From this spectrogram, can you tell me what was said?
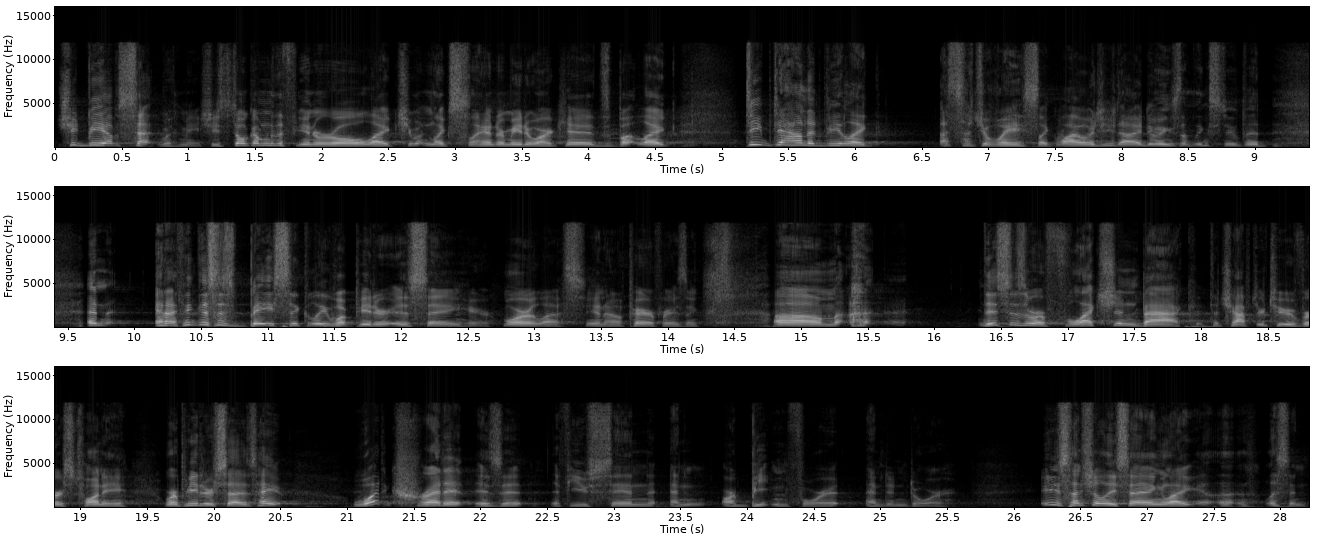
she'd be upset with me. She'd still come to the funeral, like she wouldn't like slander me to our kids, but like deep down it'd be like, that's such a waste. Like, why would you die doing something stupid? And and I think this is basically what Peter is saying here, more or less, you know, paraphrasing. Um, this is a reflection back to chapter 2, verse 20, where Peter says, Hey, what credit is it if you sin and are beaten for it and endure? He's essentially saying, like, uh, uh, listen,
